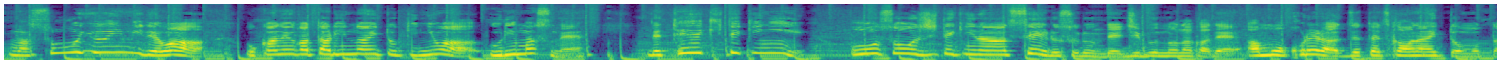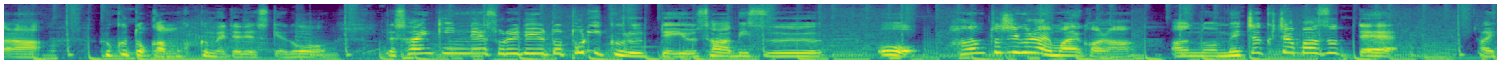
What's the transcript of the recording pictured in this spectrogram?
まあそういう意味ではお金が足りない時には売りますね。で定期的に大掃除的なセールするんで自分の中で。あもうこれら絶対使わないと思ったら服とかも含めてですけど。で最近ねそれで言うとトリクルっていうサービスを半年ぐらい前かなあのめちゃくちゃバズって、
